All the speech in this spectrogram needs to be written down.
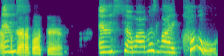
I And forgot about that. And so I was like, cool.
